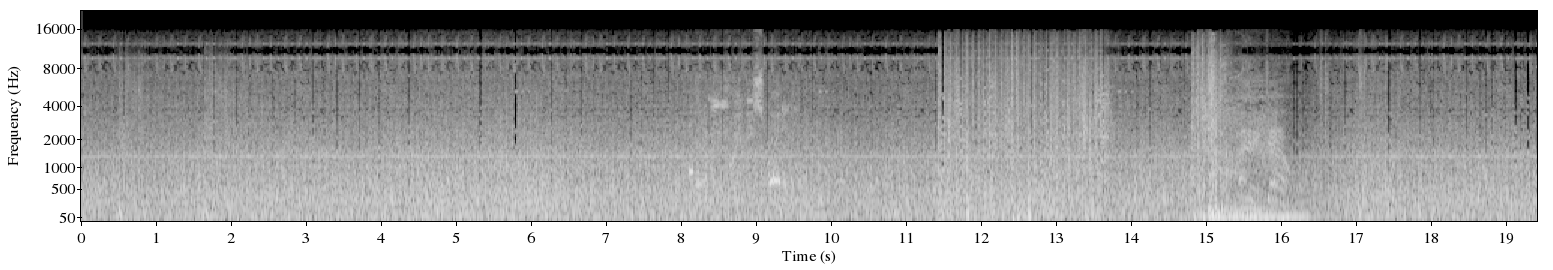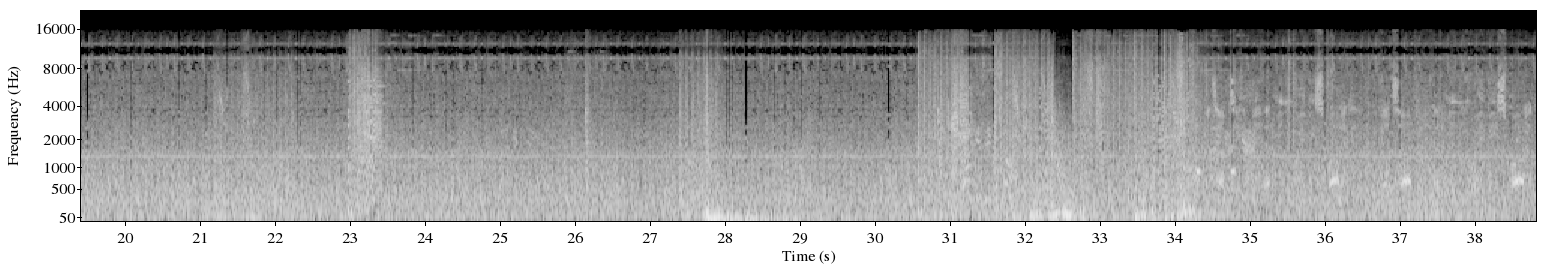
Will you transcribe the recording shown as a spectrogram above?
Enemy UAV spotted. Enemy down! Target's in sight! Heads up, team. Enemy UAV spotted. Heads up. Enemy UAV spotted.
